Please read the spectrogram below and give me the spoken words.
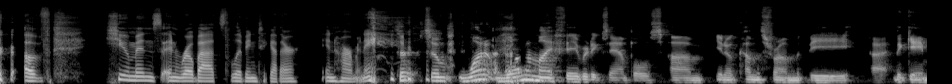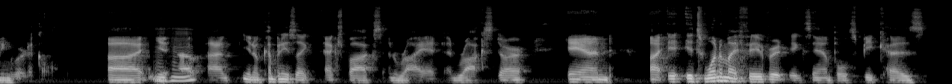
of humans and robots living together? in harmony. so, so one one of my favorite examples, um, you know, comes from the uh, the gaming vertical. Uh, mm-hmm. you, know, uh, you, know, companies like Xbox and Riot and Rockstar, and uh, it, it's one of my favorite examples because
